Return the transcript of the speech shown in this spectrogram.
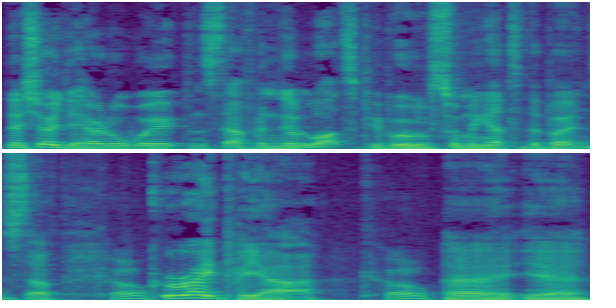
they showed you how it all worked and stuff. And there were lots of people who were swimming out to the boat and stuff. Cool. Great PR. Cool. Uh, yeah.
